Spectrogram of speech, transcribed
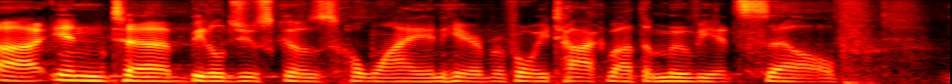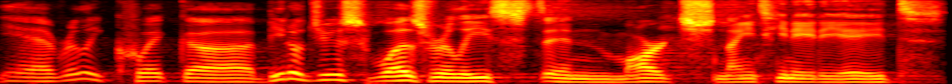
uh, into Beetlejuice Goes Hawaiian here before we talk about the movie itself? Yeah, really quick. Uh, Beetlejuice was released in March 1988,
